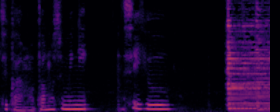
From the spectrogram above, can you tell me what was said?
次回もお楽しみに。See you!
